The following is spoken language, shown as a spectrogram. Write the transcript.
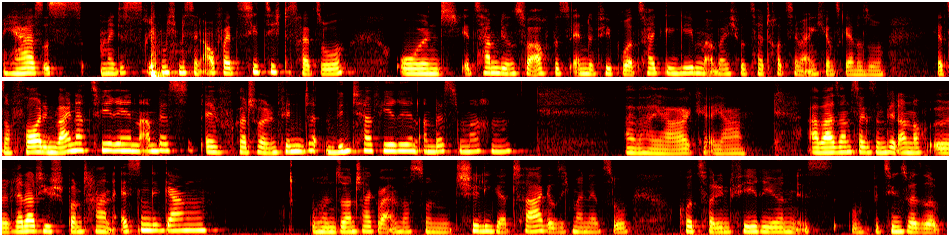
ja, es ist, das regt mich ein bisschen auf, weil es zieht sich das halt so. Und jetzt haben die uns zwar auch bis Ende Februar Zeit gegeben, aber ich würde es halt trotzdem eigentlich ganz gerne so jetzt noch vor den Weihnachtsferien am besten, äh, Gott, den Winter, Winterferien am besten machen. Aber ja, ja. Aber Samstag sind wir dann noch äh, relativ spontan essen gegangen. Und Sonntag war einfach so ein chilliger Tag. Also ich meine jetzt so kurz vor den Ferien ist, beziehungsweise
